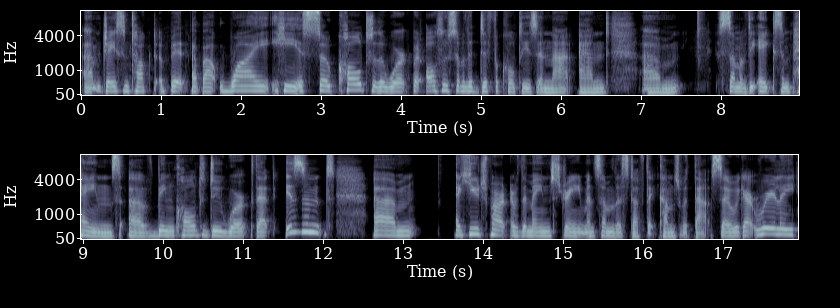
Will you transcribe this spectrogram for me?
Um, Jason talked a bit about why he is so called to the work, but also some of the difficulties in that and um, some of the aches and pains of being called to do work that isn't um, a huge part of the mainstream and some of the stuff that comes with that. So we got really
